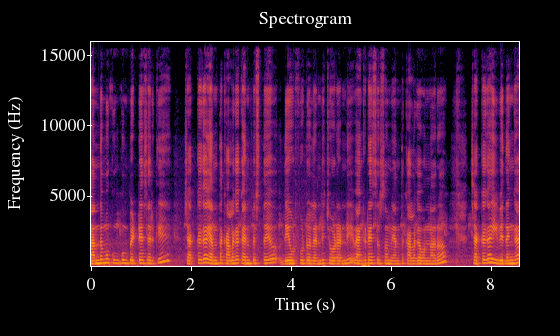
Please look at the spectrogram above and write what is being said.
గంధము కుంకుమ పెట్టేసరికి చక్కగా ఎంత కలగా కనిపిస్తాయో దేవుడి ఫోటోలు అండి చూడండి. వెంకటేశ్వర స్వామి ఎంత కలగా ఉన్నారో చక్కగా ఈ విధంగా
